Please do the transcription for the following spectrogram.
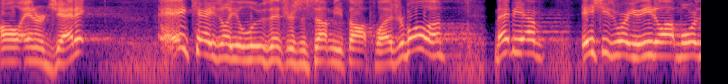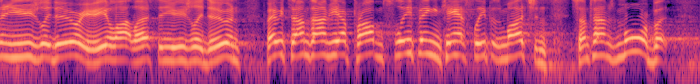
all energetic. Occasionally you lose interest in something you thought pleasurable. Uh, maybe you have issues where you eat a lot more than you usually do, or you eat a lot less than you usually do, and maybe sometimes you have problems sleeping and can't sleep as much, and sometimes more, but,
